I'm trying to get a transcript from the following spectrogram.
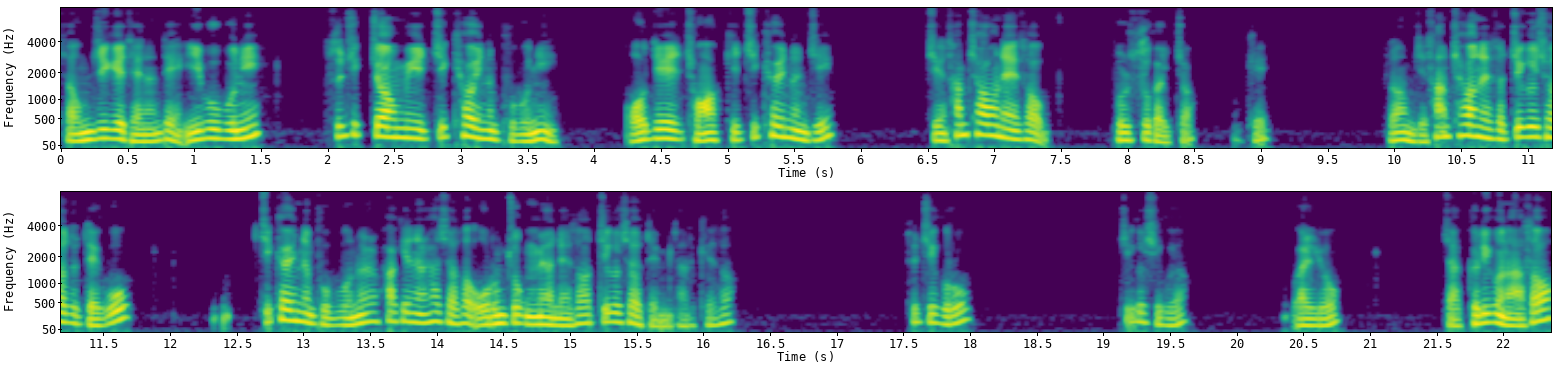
자 움직이게 되는데 이 부분이 수직점이 찍혀 있는 부분이 어디에 정확히 찍혀 있는지 지금 3차원에서 볼 수가 있죠. 이렇게. 그럼 이제 3차원에서 찍으셔도 되고 찍혀 있는 부분을 확인을 하셔서 오른쪽 면에서 찍으셔도 됩니다. 이렇게 해서 수직으로 찍으시고요. 완료. 자, 그리고 나서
